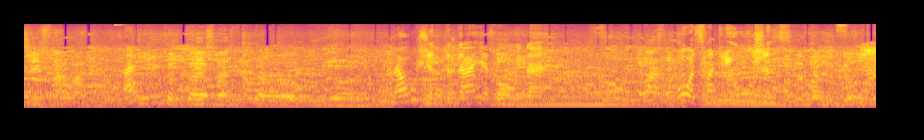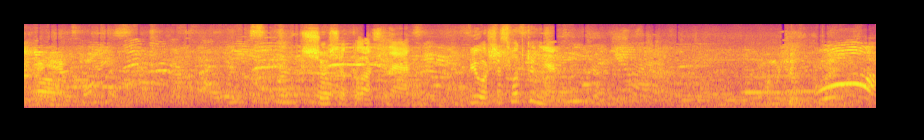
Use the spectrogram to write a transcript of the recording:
Здесь нормально. А? Здесь вот. На ужин-то, да, я думаю, да. О, смотри, ужин. Все, все классное. Леша, сфоткай мне. О,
